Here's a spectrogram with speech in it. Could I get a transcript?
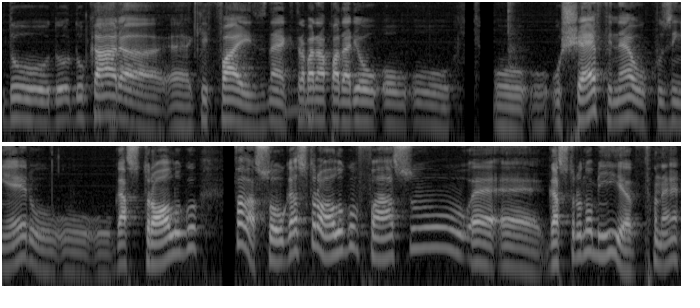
do, do, do cara é, que faz, né? Que trabalha na padaria, o, o, o, o, o chefe, né? O cozinheiro, o, o gastrólogo. Falar, sou gastrólogo, faço é, gastronomia, né?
